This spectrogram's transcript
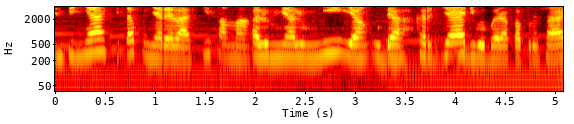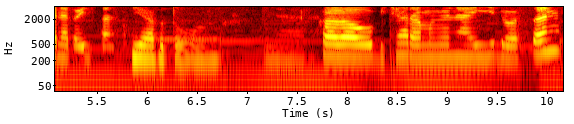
Intinya kita punya relasi sama alumni alumni yang udah kerja di beberapa perusahaan atau instansi. Iya betul. Benar. Kalau bicara mengenai dosen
